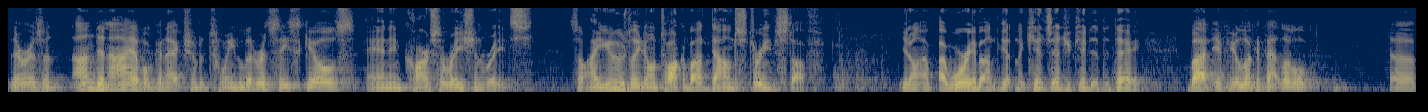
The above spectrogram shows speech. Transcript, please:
There is an undeniable connection between literacy skills and incarceration rates. So I usually don't talk about downstream stuff. You know, I, I worry about getting the kids educated today. But if you look at that little uh,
